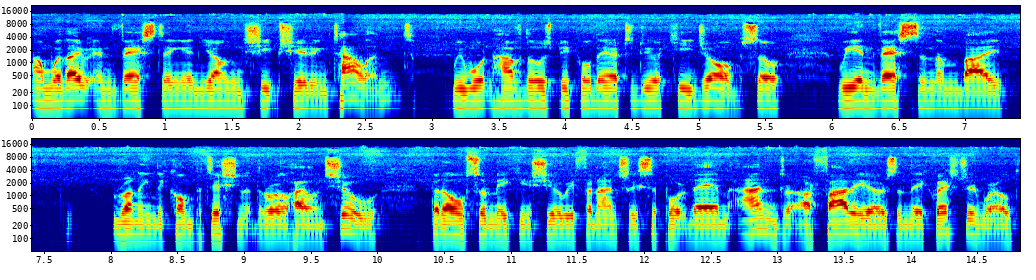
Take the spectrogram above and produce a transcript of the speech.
And without investing in young sheep shearing talent, we won't have those people there to do a key job. So we invest in them by running the competition at the Royal Highland Show, but also making sure we financially support them and our farriers in the equestrian world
